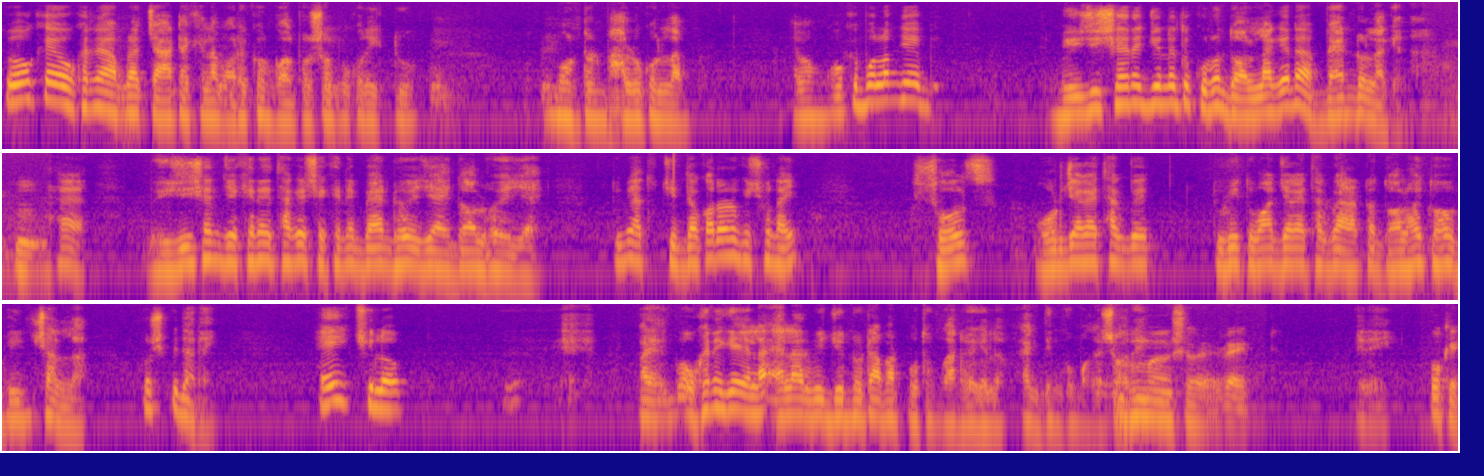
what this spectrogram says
তো ওকে ওখানে আমরা চাটা খেলাম অনেকক্ষণ গল্প সল্প করে একটু মন টন ভালো করলাম। এবং ওকে বললাম যে মিউজিশিয়ানের জন্য তো কোনো দল লাগে না ব্যান্ডও লাগে না। হ্যাঁ মিউজিশিয়ান যেখানেই থাকে সেখানে ব্যান্ড হয়ে যায় দল হয়ে যায়। তুমি এত চিন্তা করারও কিছু নাই। সোলস ওর জায়গায় থাকবে তুমি তোমার জায়গায় থাকবে আর একটা দল হয়তো হবে ইনশাল্লাহ। অসুবিধা নেই। এই ছিল মানে ওখানে গিয়ে এলআরবির জন্য ওটা আবার প্রথম গান হয়ে গেল একদিন ঘুমাকে শহরে রাইট এটাই। ওকে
